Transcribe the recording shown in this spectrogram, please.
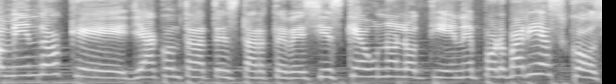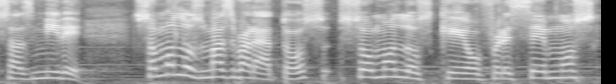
Recomiendo que ya contrate Star TV si es que aún no lo tiene por varias cosas. Mire, somos los más baratos, somos los que ofrecemos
